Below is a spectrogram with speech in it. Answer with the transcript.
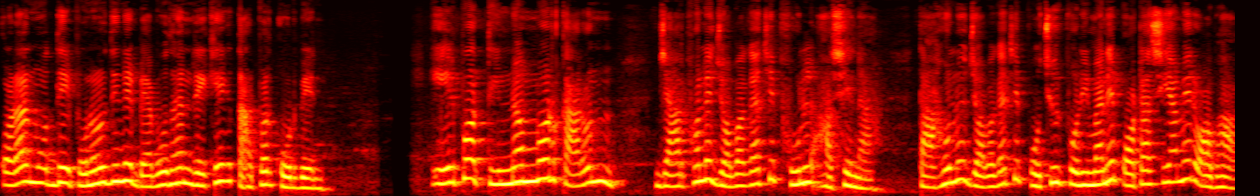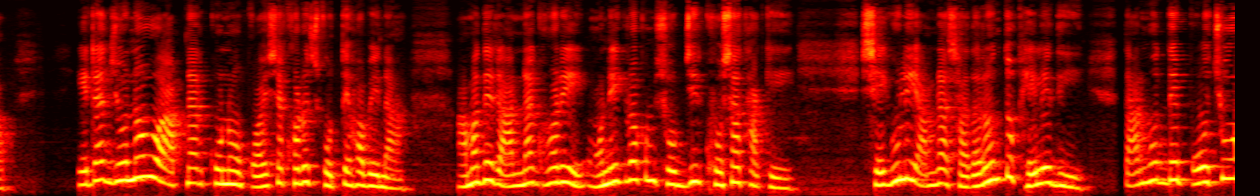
করার মধ্যে পনেরো দিনের ব্যবধান রেখে তারপর করবেন। এরপর তিন নম্বর কারণ, যার ফলে জবা গাছে ফুল আসে না। তা হলো জবা গাছে প্রচুর পরিমাণে পটাশিয়ামের অভাব। এটার জন্যও আপনার কোনো পয়সা খরচ করতে হবে না। আমাদের রান্নাঘরে অনেক রকম সবজির খোসা থাকে। সেগুলি আমরা সাধারণত ফেলে দিই। তার মধ্যে প্রচুর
